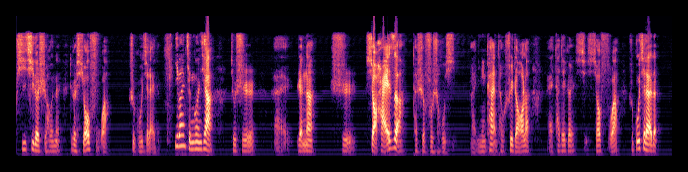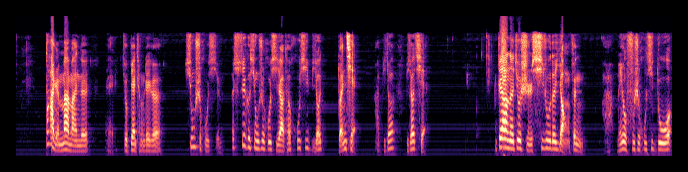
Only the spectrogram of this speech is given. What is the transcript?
吸气的时候呢，这个小腹啊是鼓起来的。一般情况下。就是，呃，人呢是小孩子啊，他是腹式呼吸啊。您看他睡着了，哎，他这个小小腹啊是鼓起来的。大人慢慢的，哎，就变成这个胸式呼吸了。这个胸式呼吸啊，它呼吸比较短浅啊，比较比较浅。这样呢，就使吸入的养分啊没有腹式呼吸多。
